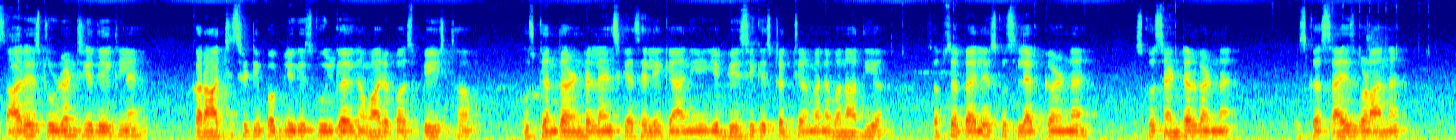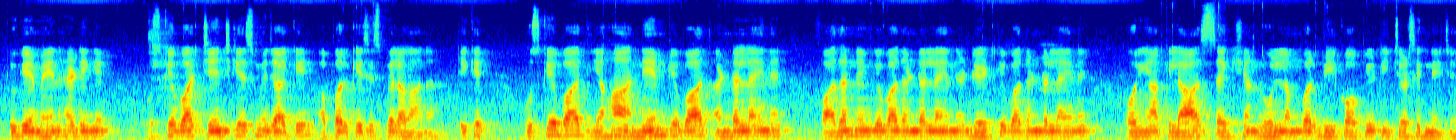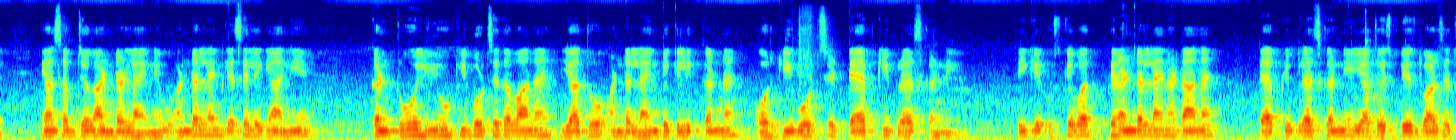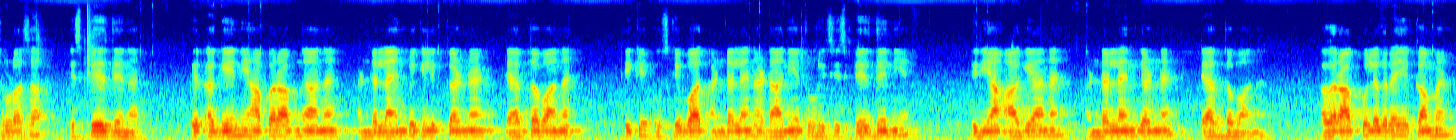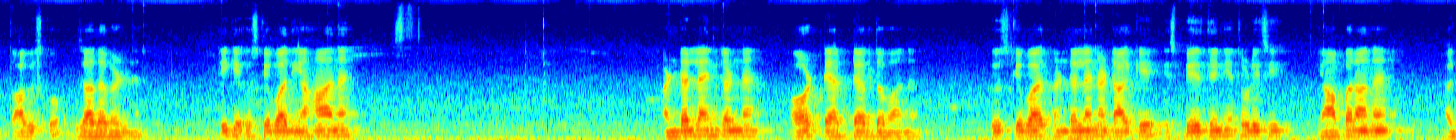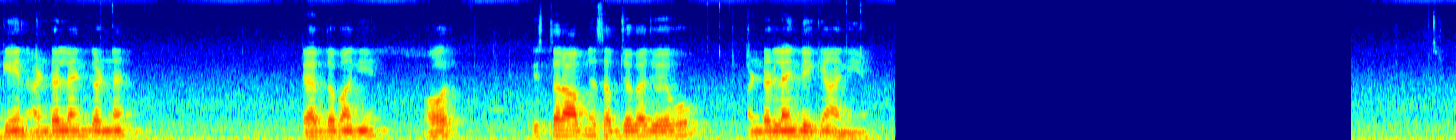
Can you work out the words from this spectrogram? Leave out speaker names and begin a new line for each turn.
सारे स्टूडेंट्स ये देख लें। कराची सिटी पब्लिक स्कूल का एक हमारे पास पेज था। उसके अंदर अंडरलाइंस कैसे लेके आनी है, ये बेसिक स्ट्रक्चर मैंने बना दिया। सबसे पहले इसको सिलेक्ट करना है, इसको सेंटर करना है, इसका साइज़ बढ़ाना है, क्योंकि ये मेन हेडिंग है। उसके बाद चेंज केस में जाके अपर केस इस पर लगाना है, ठीक है? उसके बाद यहाँ नेम के बाद अंडरलाइन है फादर नेम के बाद अंडरलाइन है डेट के बाद अंडरलाइन है, और यहाँ class section roll number B copy teacher signature यहाँ सब जगह अंडरलाइन है। वो अंडरलाइन कैसे लेके आनी है? कंट्रोल यू कीबोर्ड से दबाना है या तो अंडरलाइन पे क्लिक करना है और कीबोर्ड से टैब की प्रेस करनी है। ठीक है, उसके बाद फिर अंडरलाइन हटाना है टैब की प्रेस करनी है या तो स्पेस बार से थोड़ा सा स्पेस देना है। फिर अगेन यहाँ पर आपने आना है अंडरलाइन पे क्लिक करना है टैब दबाना है। ठीक है, उसके बाद अंडरलाइन हटानी है, थोड़ी सी स्पेस देनी है। फिर यहाँ आगे आना है अंडरलाइन करना है टैब दबाना है। अगर आपको लग रहा है ये कम है तो आप इसको ज़्यादा कर लें। ठीक है, उसके बाद यहाँ आना है। अंडरलाइन करना है और टैप टैप दबाना है। फिर उसके बाद अंडरलाइन हटा के स्पेस देनी है थोड़ी सी यहाँ पर आना है। अगेन अंडरलाइन करना है। टैप दबानी है और इस तरह आपने सब जगह जो है वो अंडरलाइन लेके आनी है।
